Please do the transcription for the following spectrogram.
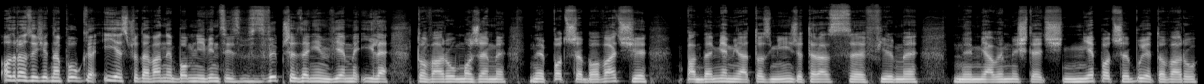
od razu jedzie na półkę i jest sprzedawany, bo mniej więcej z wyprzedzeniem wiemy, ile towaru możemy e, potrzebować. Pandemia miała to zmienić, że teraz firmy miały myśleć, nie potrzebuję towaru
